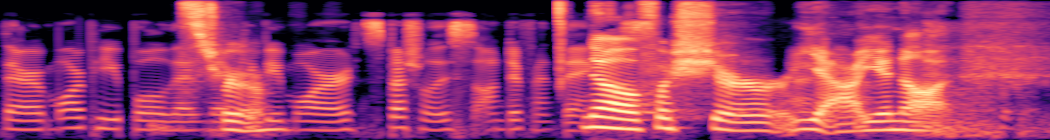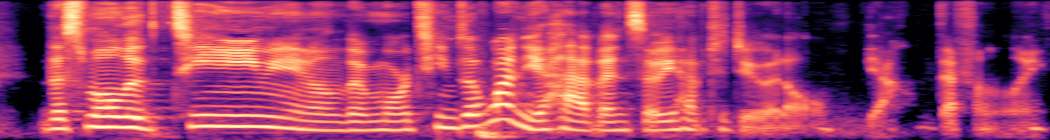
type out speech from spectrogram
there are more people, then it's there true. can be more specialists on different things. No, for sure. yeah, you're not. The smaller the team, you know, the more teams of one you have, and so you have to do it all. Yeah, definitely.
